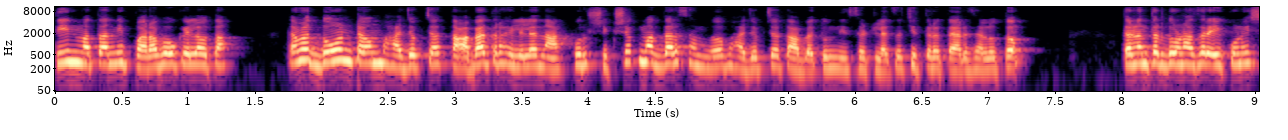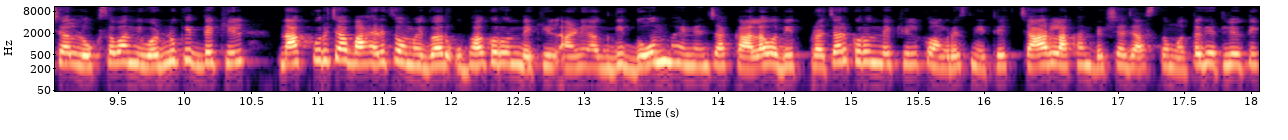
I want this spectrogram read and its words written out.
तीन मतांनी पराभव केला होता. त्यामुळे दोन टर्म भाजपच्या ताब्यात राहिलेला नागपूर शिक्षक मतदारसंघ भाजपच्या ताब्यातून निसटल्याचं चित्र तयार झालं होतं. त्यानंतर दोन हजार एकोणीसच्या लोकसभा निवडणुकीत देखील नागपूरच्या बाहेरचा उमेदवार उभा करून देखील आणि अगदी दोन महिन्यांच्या कालावधीत प्रचार करून देखील काँग्रेस नेते चार लाखांपेक्षा जास्त मतं घेतली होती.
